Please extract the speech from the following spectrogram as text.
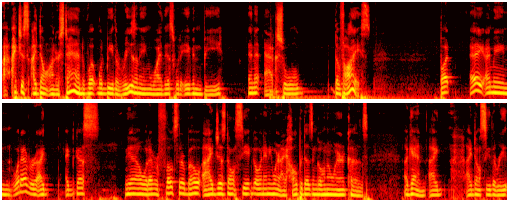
I just I don't understand what would be the reasoning why this would even be an actual device. But hey, I mean, whatever. I I guess you know whatever floats their boat. I just don't see it going anywhere. I hope it doesn't go nowhere because again, I I don't see the re-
